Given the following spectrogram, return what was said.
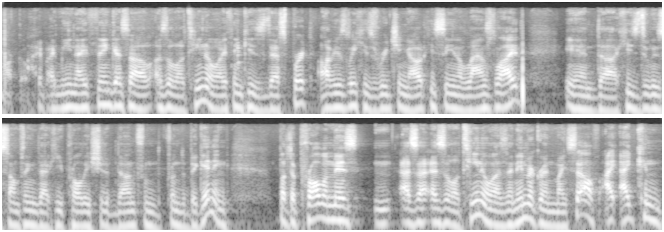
Marco? I, I mean, I think as a, as a Latino, I think he's desperate. Obviously, he's reaching out. He's seeing a landslide, and uh, he's doing something that he probably should have done from, from the beginning. But the problem is, mm, as a, as a Latino, as an immigrant myself, I, I can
